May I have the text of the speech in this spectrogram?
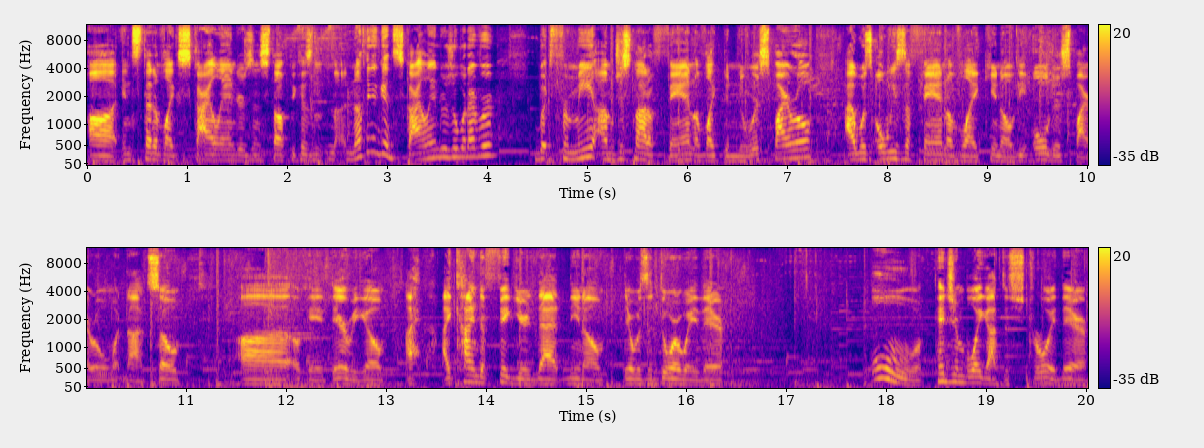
uh, instead of like Skylanders and stuff, because nothing against Skylanders or whatever, but for me, I'm just not a fan of like the newer Spyro. I was always a fan of like, you know, the older Spyro and whatnot, so... Uh, okay, there we go. I, I kind of figured that, you know, there was a doorway there. Ooh, Pigeon Boy got destroyed there.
